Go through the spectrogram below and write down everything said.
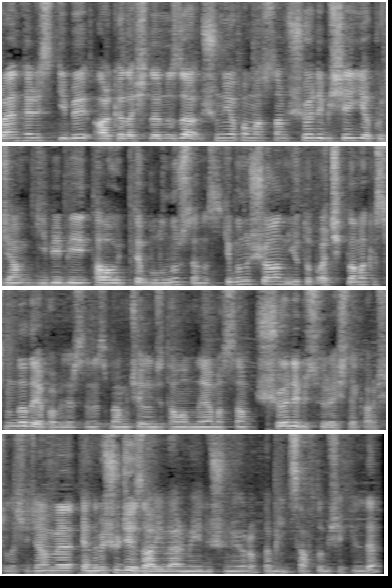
Brian Harris gibi arkadaşlarınıza şunu yapamazsam şöyle bir şey yapacağım gibi bir taahhütte bulunursanız ki bunu şu an YouTube açıklama kısmında da yapabilirsiniz. Ben bu challenge'ı tamamlayamazsam şöyle bir süreçle karşılaşacağım ve kendime şu cezayı vermeyi düşünüyorum. Tabii insaflı bir şekilde.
